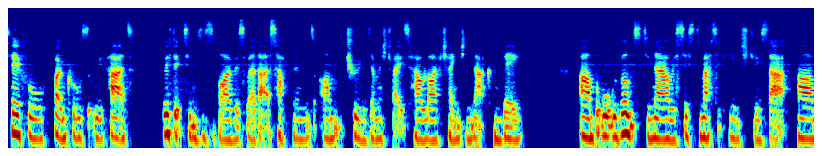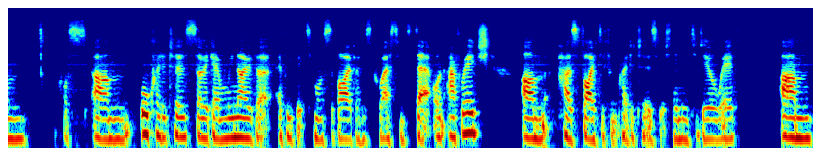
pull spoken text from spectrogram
tearful phone calls that we've had with victims and survivors where that has happened um, truly demonstrates how life changing that can be. Um, but what we want to do now is systematically introduce that um, across um, all creditors. So again, we know that every victim or survivor who's coerced into debt on average um, has five different creditors which they need to deal with. Um,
